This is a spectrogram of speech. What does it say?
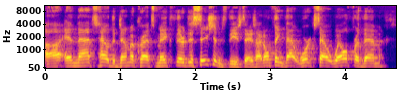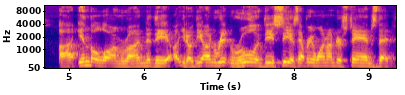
uh, and that's how the Democrats make their decisions these days. I don't think that works out well for them uh, in the long run. The you know the unwritten rule in D.C. is everyone understands that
